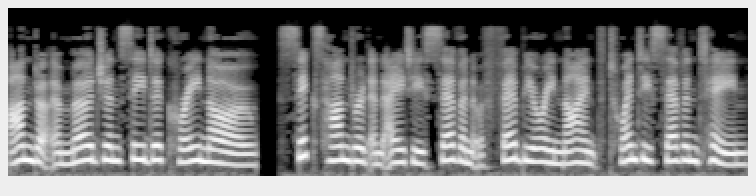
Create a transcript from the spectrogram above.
Under Emergency Decree No. 687 of February 9, 2017,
